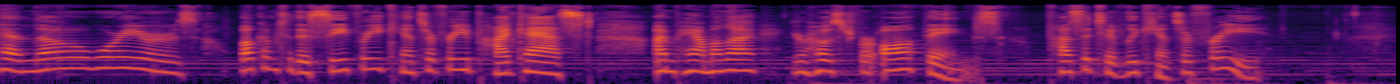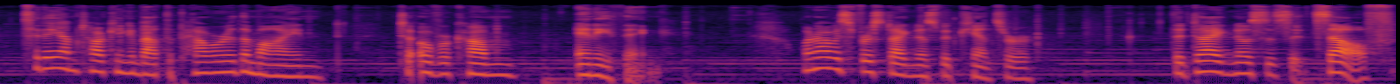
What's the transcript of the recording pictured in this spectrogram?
Hello, warriors. Welcome to the See Free, Cancer Free podcast. I'm Pamela, your host for all things positively cancer free. Today I'm talking about the power of the mind to overcome anything. When I was first diagnosed with cancer, the diagnosis itself,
